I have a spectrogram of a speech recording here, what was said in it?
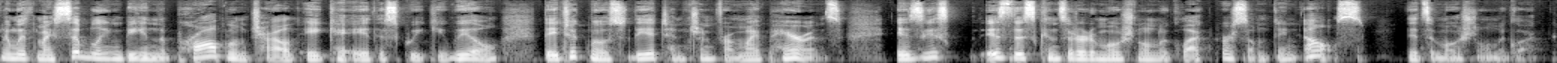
And with my sibling being the problem child, aka the squeaky wheel, they took most of the attention from my parents. Is this is this considered emotional neglect or something else? It's emotional neglect.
